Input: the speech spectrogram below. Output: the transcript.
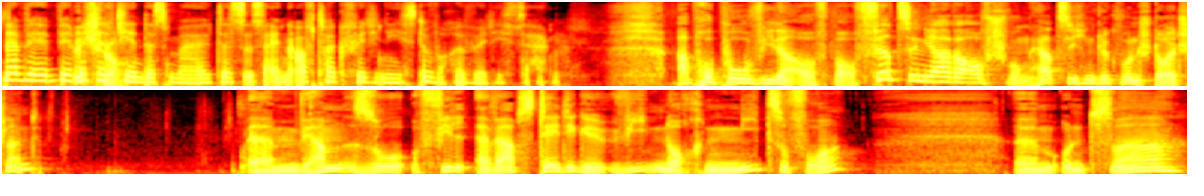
Na, wir, wir recherchieren das mal. Das ist ein Auftrag für die nächste Woche, würde ich sagen. Apropos Wiederaufbau. 14 Jahre Aufschwung. Herzlichen Glückwunsch, Deutschland. Ähm, wir haben so viel Erwerbstätige wie noch nie zuvor. Ähm, und zwar,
